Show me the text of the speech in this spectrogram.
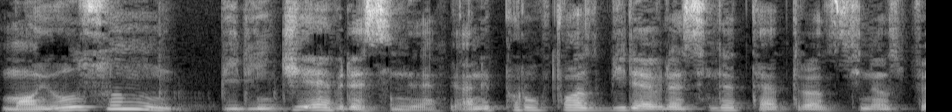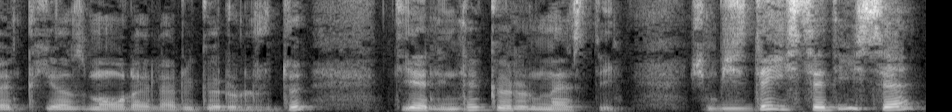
Mayozun birinci evresinde yani profaz bir evresinde tetrat, sinas ve kıyazma olayları görülürdü. Diğerinde görülmezdi. Şimdi bizde istediyse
